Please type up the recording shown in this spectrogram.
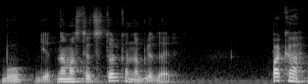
будет. Нам остается только наблюдать. Пока.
